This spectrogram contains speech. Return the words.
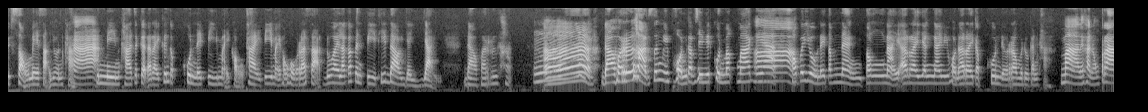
12 เมษายนค่ะค่ะ คุณมีนคะจะเกิดอะไรขึ้นกับคุณในปีใหม่ของไทย ปีใหม่ของโหราศาสตร์ด้วย แล้วก็เป็นปีที่ดาวใหญ่ ๆ ดาวพฤหัส อืมอ่าดาวพฤหัสซึ่งมีผลกับชีวิตคุณมาก ๆ เนี่ยอ่าเขาไปอยู่ในตำแหน่งตรงไหนอะไรยังไงมีผลอะไรกับคุณ เดี๋ยวเรามาดูกันค่ะ มาเลยค่ะ น้องปลา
